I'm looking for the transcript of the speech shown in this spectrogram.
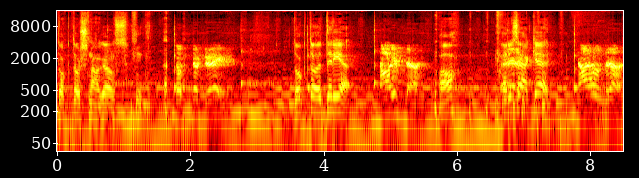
Dr. Snuggles. Dr Dre. Dr. Dre. Ja, just det. Ja. Är du säker? Ja, hundra.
